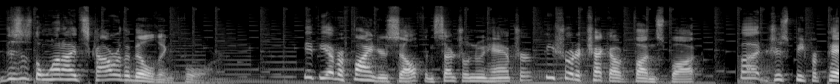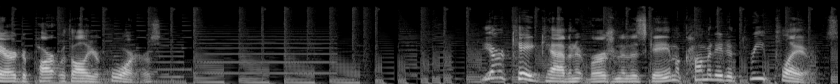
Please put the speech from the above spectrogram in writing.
this is the one I'd scour the building for. If you ever find yourself in central New Hampshire, be sure to check out Fun Spot, but just be prepared to part with all your quarters. The arcade cabinet version of this game accommodated three players,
